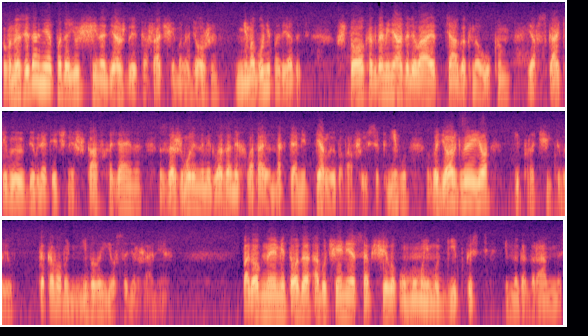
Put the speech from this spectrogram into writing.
В назидание подающей надежды кошачьей молодежи не могу не поведать, что, когда меня одолевает тяга к наукам, я вскакиваю в библиотечный шкаф хозяина, с зажмуренными глазами хватаю ногтями первую попавшуюся книгу, выдергиваю ее и прочитываю, каково бы ни было ее содержание. Подобная метода обучения сообщила уму моему гибкость и многогранность,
